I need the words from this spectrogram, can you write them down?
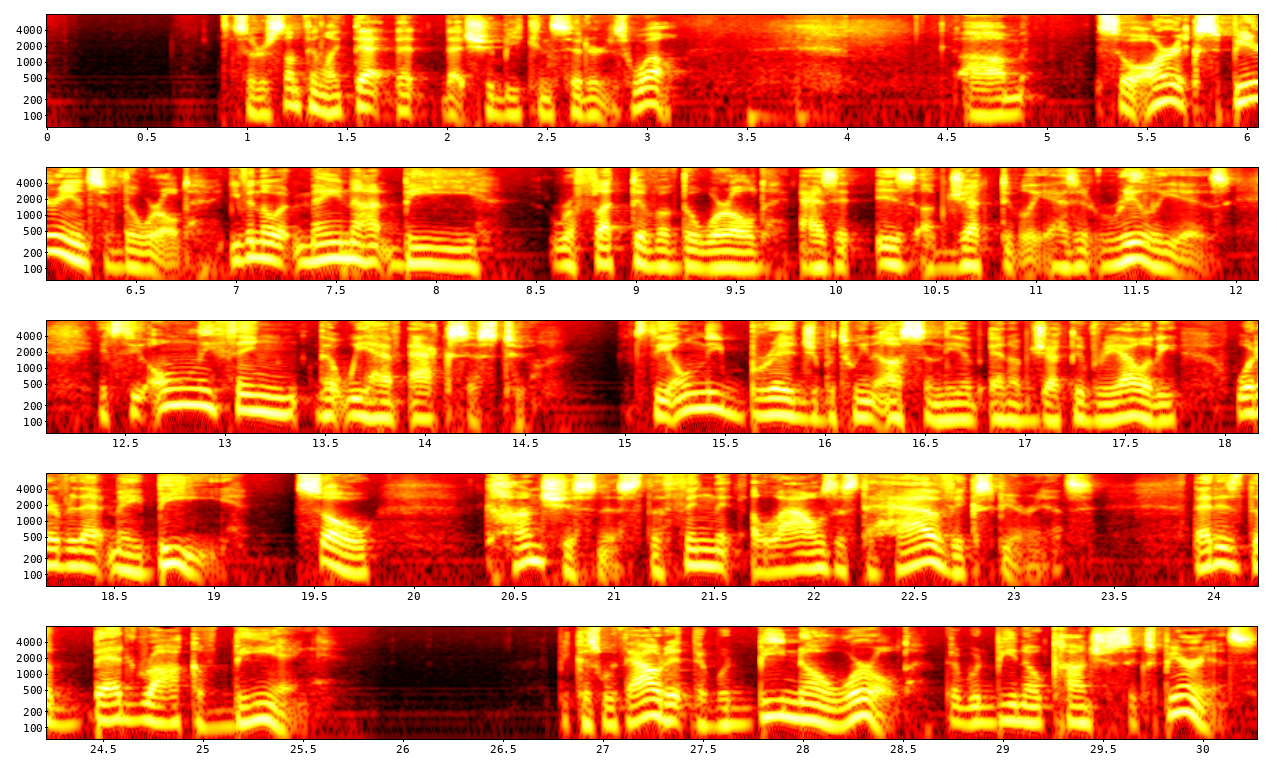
So there's something like that that, that should be considered as well. Um, so our experience of the world, even though it may not be reflective of the world as it is objectively, as it really is, it's the only thing that we have access to. It's the only bridge between us and the an objective reality, whatever that may be. So consciousness, the thing that allows us to have experience, that is the bedrock of being. Because without it, there would be no world, there would be no conscious experience.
